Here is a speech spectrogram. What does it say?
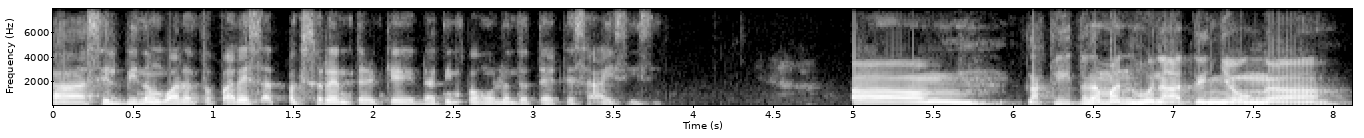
ah, silbi ng warrant of arrest at pag-surrender kay dating Pangulong Duterte sa ICC. Um, nakita naman ho natin yung ah,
